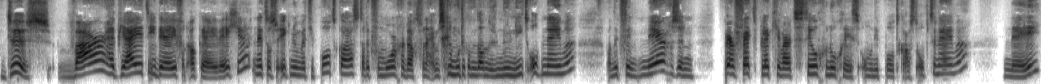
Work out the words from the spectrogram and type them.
Dus waar heb jij het idee van, oké, weet je, net als ik nu met die podcast, dat ik vanmorgen dacht van, nou, misschien moet ik hem dan dus nu niet opnemen. Want ik vind nergens een perfect plekje waar het stil genoeg is om die podcast op te nemen. Nee,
